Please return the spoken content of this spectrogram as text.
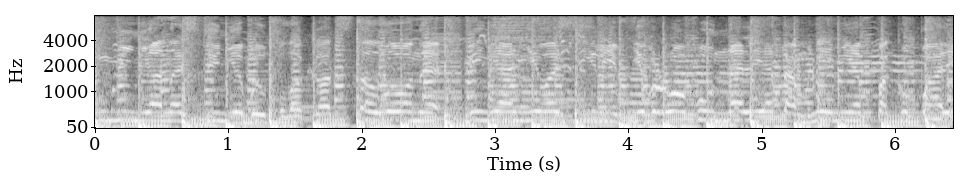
У меня на стене был плакат Сталлоне. Меня не возили в Европу на лето Мне не покупали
